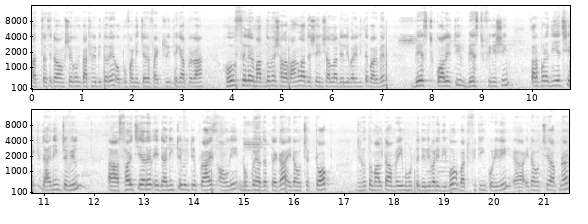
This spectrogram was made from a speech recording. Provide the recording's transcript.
সাতচাচিটা অংশগুণ কাঠের ভিতরে ওপো ফার্নিচারের ফ্যাক্টরি থেকে আপনারা হোলসেলের মাধ্যমে সারা বাংলাদেশে ইনশাল্লাহ ডেলিভারি নিতে পারবেন। বেস্ট কোয়ালিটি বেস্ট ফিনিশিং তারপরে দিয়েছি একটি ডাইনিং টেবিল। ছয় চেয়ারের এই ডাইনিং টেবিলটির প্রাইস অনলি নব্বই হাজার টাকা। এটা হচ্ছে টপ। যেহেতু মালটা আমরা এই মুহূর্তে ডেলিভারি দিব, বাট ফিটিং করিনি। এটা হচ্ছে আপনার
